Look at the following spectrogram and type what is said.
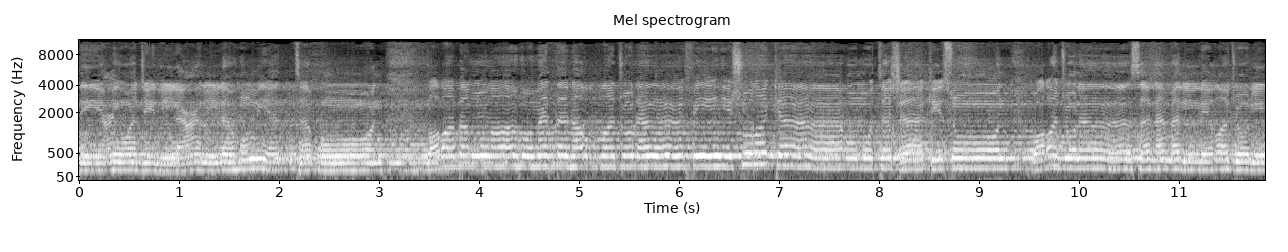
ذي عوج لعلهم يتقون. ضرب الله مثلا رجلا فيه شركاء متشاكسون ورجلا سلما لرجل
